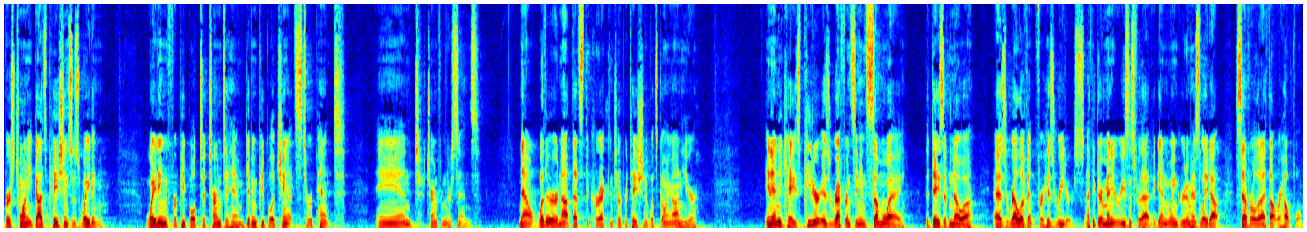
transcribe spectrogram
verse 20, God's patience is waiting, waiting for people to turn to him, giving people a chance to repent and turn from their sins. Now, whether or not that's the correct interpretation of what's going on here, in any case, Peter is referencing in some way the days of Noah as relevant for his readers. And I think there are many reasons for that. Again, Wayne Grudem has laid out several that I thought were helpful.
